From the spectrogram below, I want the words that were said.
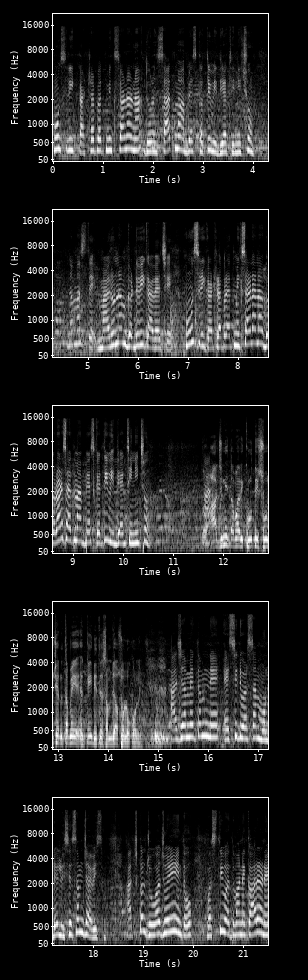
હું શ્રી કાઠા પ્રાથમિક શાળાના ધોરણ સાતમાં અભ્યાસ કરતી વિદ્યાર્થીની છું. નમસ્તે, મારું નામ ગઢવી કાવ્યા છે. હું શ્રી કાઠડા પ્રાથમિક શાળાના ધોરણ સાતમાં અભ્યાસ કરતી વિદ્યાર્થીની છું. તો આજની તમારી કૃતિ શું છે અને તમે કઈ રીતે સમજાવશો લોકોને? આજે અમે તમને એસિડ વર્ષા મોડેલ વિશે સમજાવીશું. આજકાલ જોવા જોઈએ તો વસ્તી વધવાને કારણે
